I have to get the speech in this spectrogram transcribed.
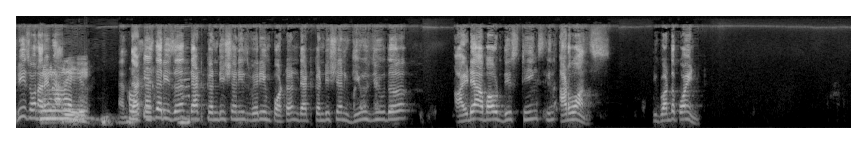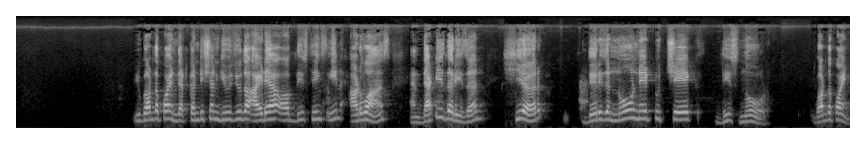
थ्रीच होणार आहे ना and that is the reason that condition is very important that condition give you the idea about this things in advance you got the point you got the point that condition give you the idea of this things in advance and that is the reason here there is a no need to check this node. Got the point?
